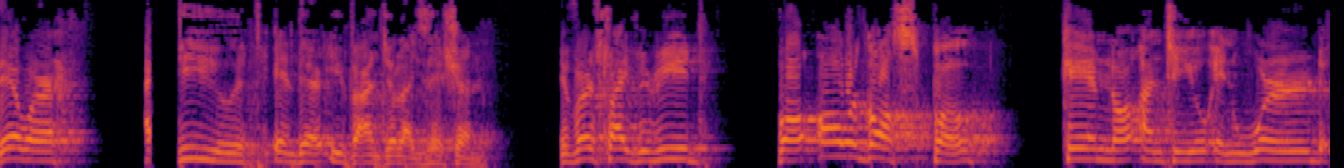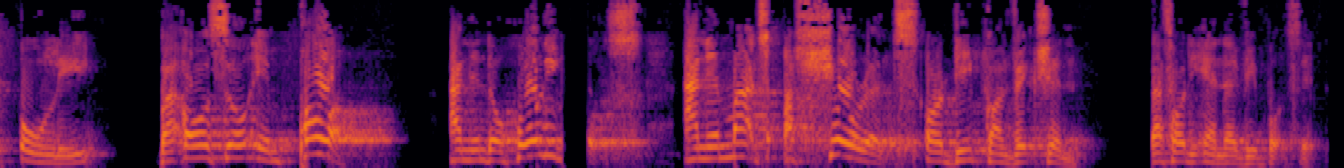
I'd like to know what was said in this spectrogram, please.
They were deal in their evangelization. In verse 5, we read, For our gospel came not unto you in word only, but also in power and in the Holy Ghost and in much assurance or deep conviction. That's how the NIV puts it.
